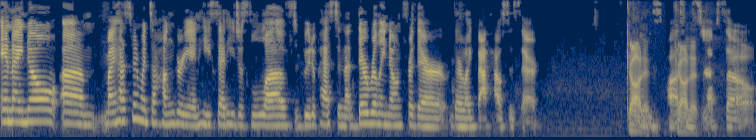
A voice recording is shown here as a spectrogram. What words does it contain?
And I know um, my husband went to Hungary and he said he just loved Budapest and that they're really known for their their like bathhouses there. Got it. Got it. Stuff. So,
